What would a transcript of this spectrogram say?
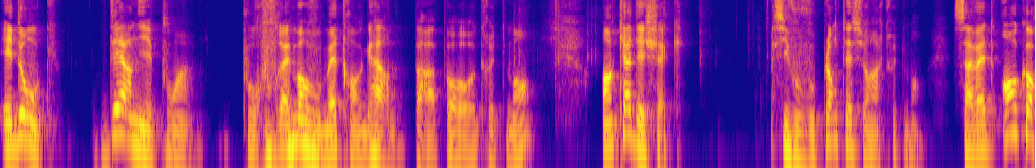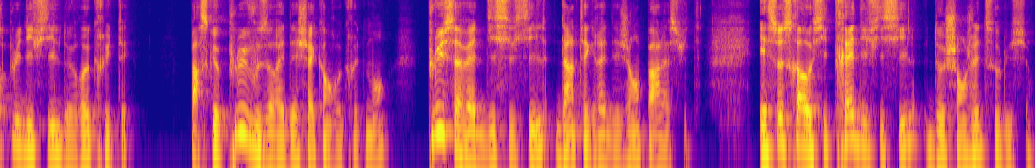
Et donc, dernier point pour vraiment vous mettre en garde par rapport au recrutement, en cas d'échec, si vous vous plantez sur un recrutement, ça va être encore plus difficile de recruter. Parce que plus vous aurez d'échecs en recrutement, plus ça va être difficile d'intégrer des gens par la suite. Et ce sera aussi très difficile de changer de solution.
